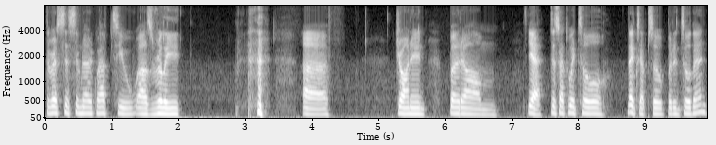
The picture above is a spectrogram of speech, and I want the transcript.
the rest of the cinematic wrap too. I was really uh drawn in, but um, yeah, just have to wait till next episode. But until then,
